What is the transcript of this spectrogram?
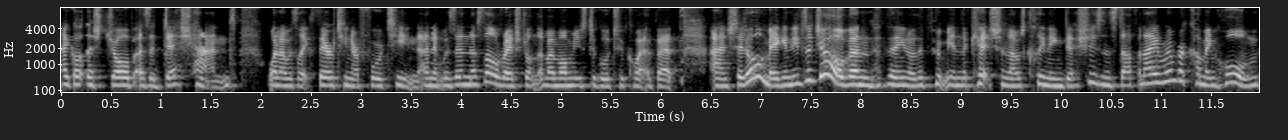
I got this job as a dish hand when I was like 13 or 14. And it was in this little restaurant that my mom used to go to quite a bit. And she said, Oh, Megan needs a job. And they, you know, they put me in the kitchen. I was cleaning dishes and stuff. And I remember coming home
